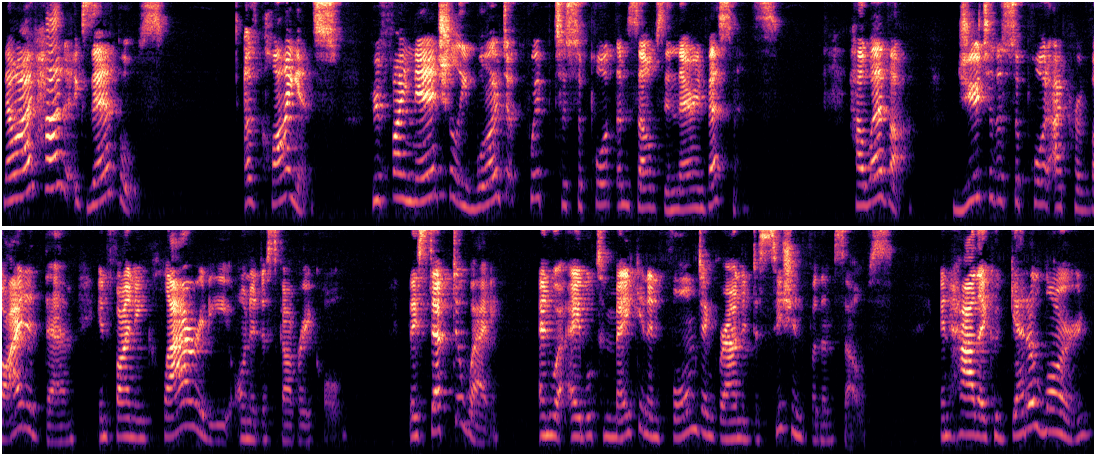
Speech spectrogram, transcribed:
Now, I've had examples of clients who financially weren't equipped to support themselves in their investments. However, due to the support I provided them in finding clarity on a discovery call. They stepped away and were able to make an informed and grounded decision for themselves in how they could get a loan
